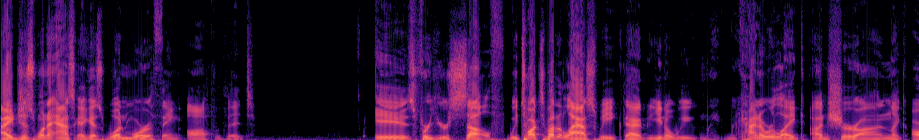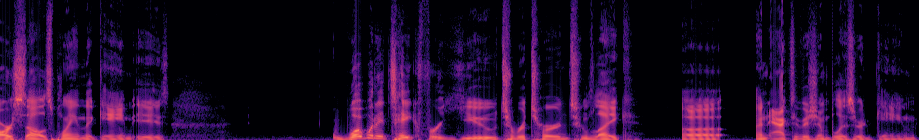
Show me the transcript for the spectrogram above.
I just want to ask, I guess, one more thing off of it is for yourself. We talked about it last week that you know we we kind of were like unsure on like ourselves playing the game is what would it take for you to return to like uh an Activision Blizzard game?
